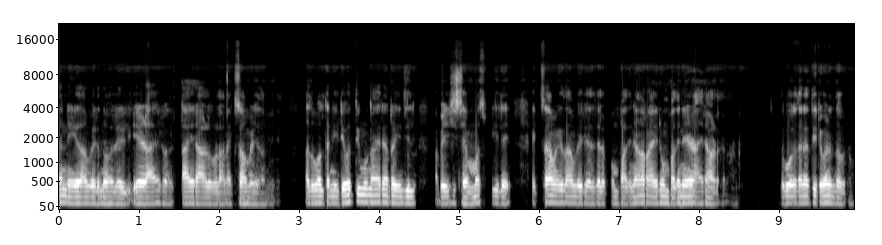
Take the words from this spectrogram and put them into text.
തന്നെ എഴുതാൻ വരുന്നവർ ഏഴായിരം എട്ടായിരം ആളുകളാണ് എക്സാം എഴുതാൻ വരിക. അതുപോലെ തന്നെ ഇരുപത്തി മൂന്നായിരം റേഞ്ചിൽ അപേക്ഷിച്ച് എം എസ് പിയിലെ എക്സാം എഴുതാൻ വരിക ചിലപ്പം പതിനാറായിരവും പതിനേഴായിരം ആളുകളാണ്. അതുപോലെ തന്നെ തിരുവനന്തപുരം.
